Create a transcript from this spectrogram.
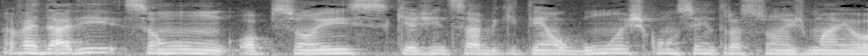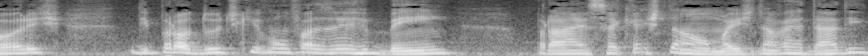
Na verdade, são opções que a gente sabe que tem algumas concentrações maiores de produtos que vão fazer bem para essa questão, mas na verdade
